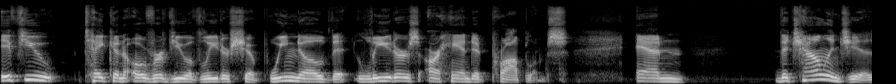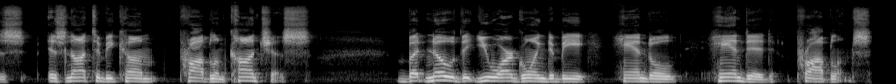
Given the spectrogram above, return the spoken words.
if you take an overview of leadership, we know that leaders are handed problems. And the challenge is is not to become problem conscious, but know that you are going to be handled handed problems.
